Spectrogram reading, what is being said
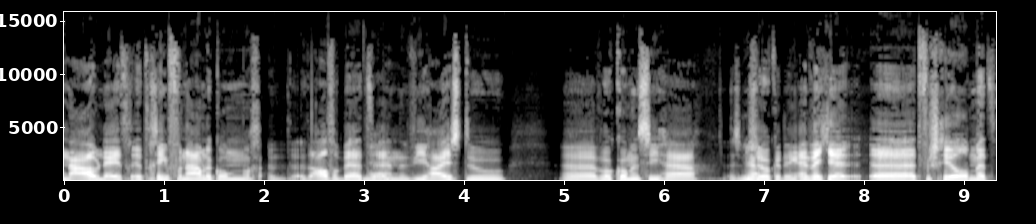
nou, nee, het, het ging voornamelijk om het alfabet Ja. en wie heist du, eh welkom zie her, Ja. zulke dingen. En weet je, het verschil met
